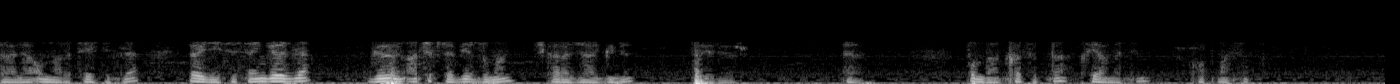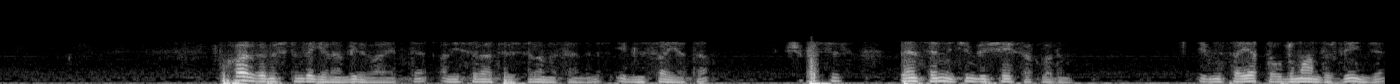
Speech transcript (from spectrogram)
Teala onları tehditle öyleyse sen gözle göğün açıkça bir duman çıkaracağı günü buyuruyor. Evet. Bundan kasıt da kıyametin kopması. Bukhar ve Müslim'de gelen bir rivayette Aleyhisselatü Vesselam Efendimiz İbn Sayyat'a şüphesiz ben senin için bir şey sakladım. İbn Sayyat da o dumandır deyince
